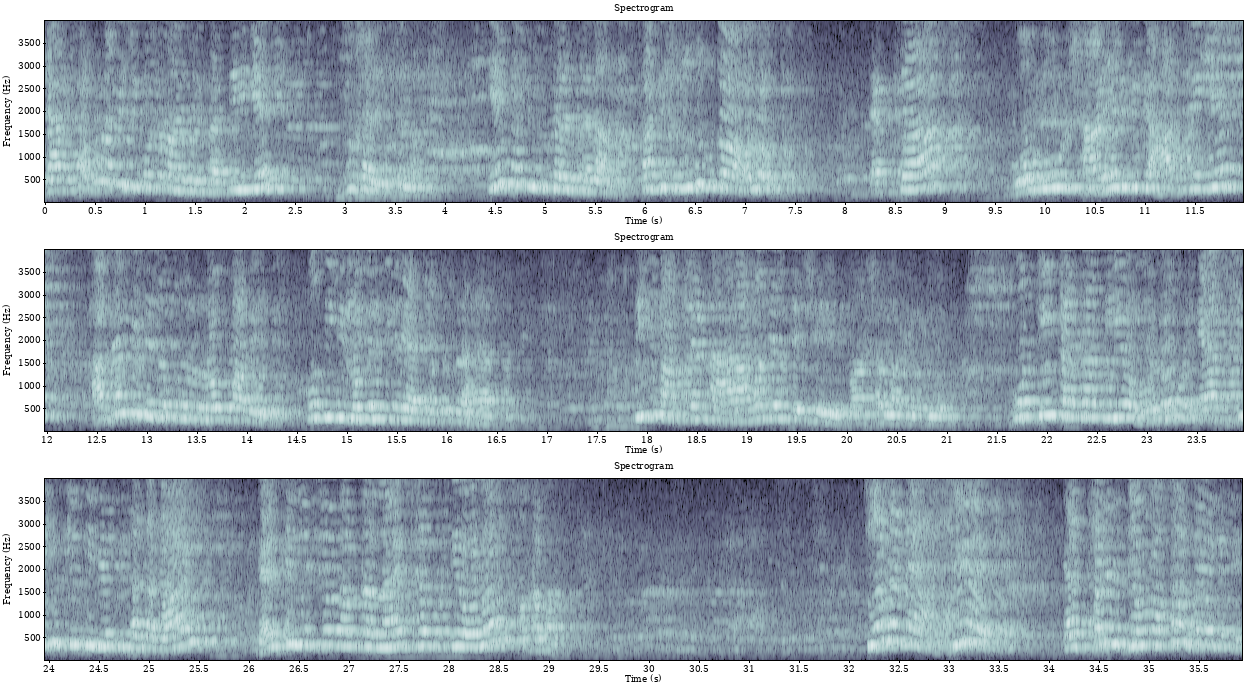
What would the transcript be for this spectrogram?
যার ঘটনা বেশি বর্ণনা হয়েছে, তার তিনি আলাইহিস তাকে সুযোগ দেওয়া হলো একটা গরুর ষাঁড়ের দিকে হাত রেখে হাতের নিচে যতগুলো লোক পাবে, প্রতিটি লোকের ভিতরে এক বছর করে হায়াত পাবে তিনি বাঁচলেন না, আর আমাদের দেশে দেখুন। কোটি টাকা দিয়ে হলেও একদিন যদি বেঁচে থাকা যায় ভেন্টিলেশন আপনার লাইফ সাপোর্ট দিয়ে আমরা বাঁচতে চলে না, শেষ। একবারে দেহ অচল হয়ে গেছে।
